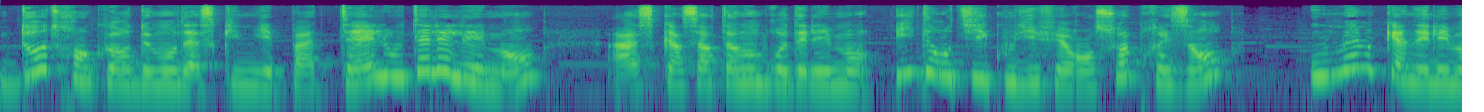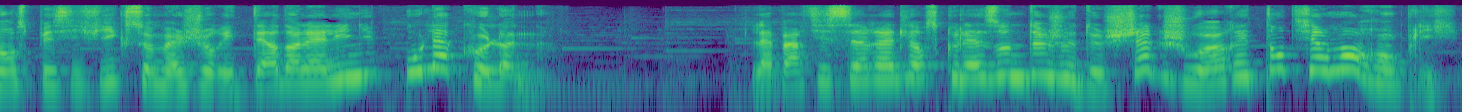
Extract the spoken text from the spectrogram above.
D'autres encore demandent à ce qu'il n'y ait pas tel ou tel élément, à ce qu'un certain nombre d'éléments identiques ou différents soient présents, ou même qu'un élément spécifique soit majoritaire dans la ligne ou la colonne. La partie s'arrête lorsque la zone de jeu de chaque joueur est entièrement remplie.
